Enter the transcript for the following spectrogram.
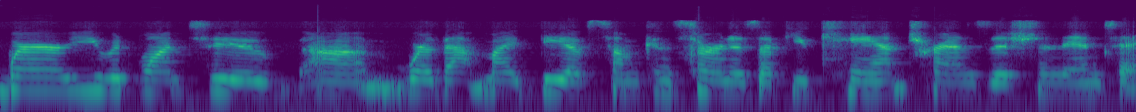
where you would want to, um, where that might be of some concern is if you can't transition into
